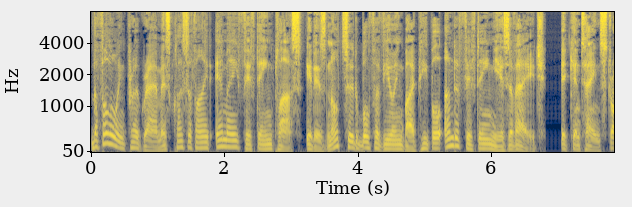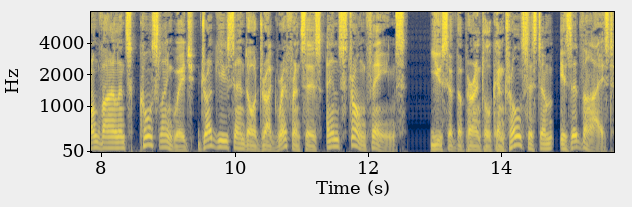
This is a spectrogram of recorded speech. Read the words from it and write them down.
The following program is classified MA15 plus. It is not suitable for viewing by people under 15 years of age. It contains strong violence, coarse language, drug use and or drug references, and strong themes. Use of the parental control system is advised.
